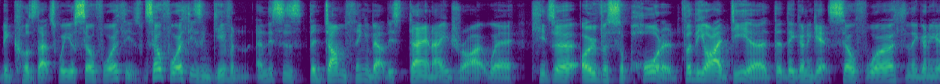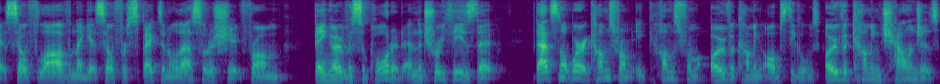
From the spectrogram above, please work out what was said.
because that's where your self worth is. Self worth isn't given. And this is the dumb thing about this day and age, right? Where kids are over supported for the idea that they're going to get self worth and they're going to get self love and they get self respect and all that sort of shit from being over supported. And the truth is that that's not where it comes from. It comes from overcoming obstacles, overcoming challenges,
